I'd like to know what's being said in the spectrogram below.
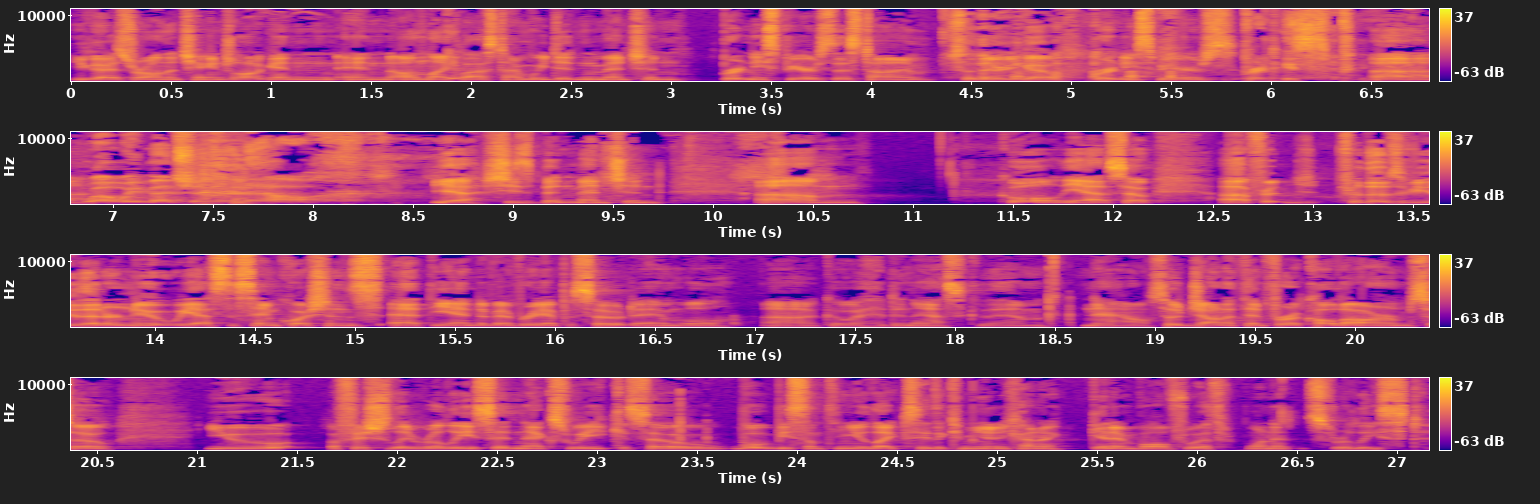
you guys were on the changelog, and and unlike last time, we didn't mention Britney Spears this time. So there you go, Britney Spears. Pretty. Spe- Well, we mentioned her now. Yeah, she's been mentioned. Um, cool. Yeah. So uh, for for those of you that are new, we ask the same questions at the end of every episode, and we'll uh, go ahead and ask them now. So, Jonathan, for a call to arms, so you officially release it next week. So, what would be something you'd like to see the community kind of get involved with when it's released?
